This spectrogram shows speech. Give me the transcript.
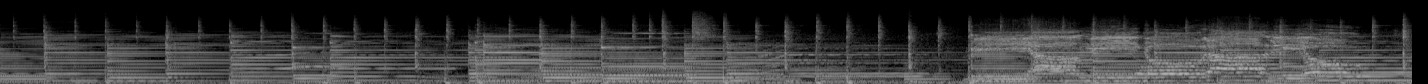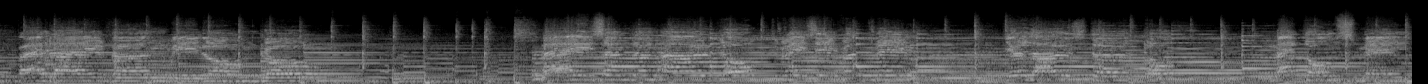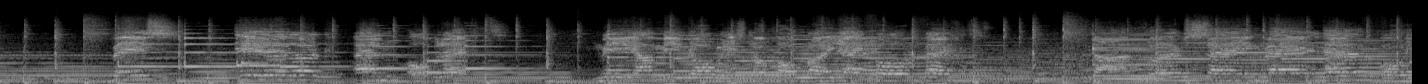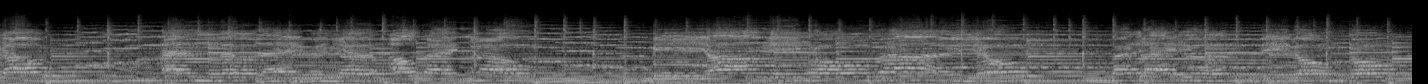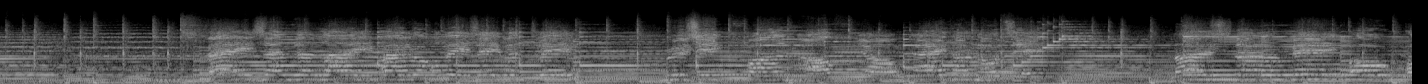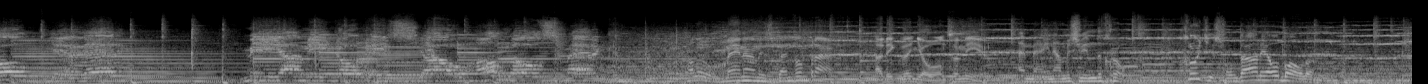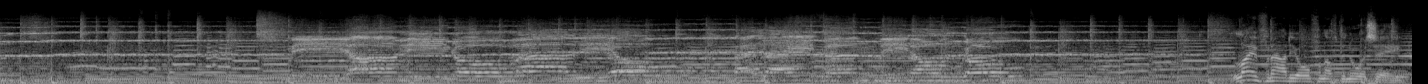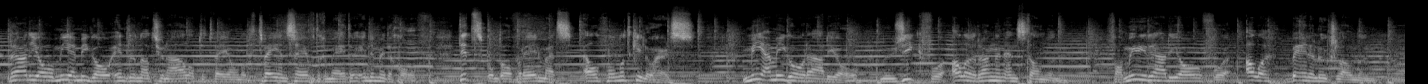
Ben van Praag. En ik ben Johan Vermeer. En mijn naam is Wim de Groot. Groetjes van Daniel Bolen. Mi amigo radio. Wij blijven go. Live radio vanaf de Noordzee. Radio Mi Amigo Internationaal op de 272 meter in de middengolf. Dit komt overeen met 1100 kilohertz. Mi Amigo Radio. Muziek voor alle rangen en standen. Familieradio voor alle Benelux-landen.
